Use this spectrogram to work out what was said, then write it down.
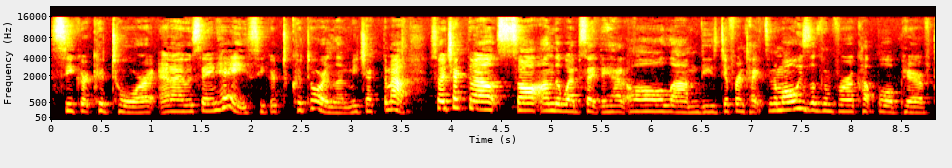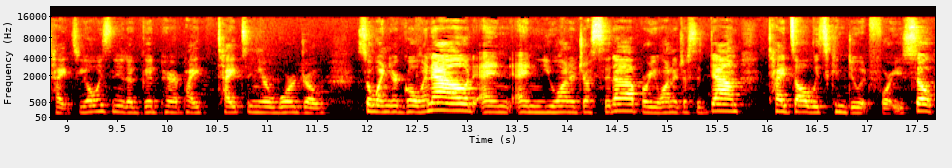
Secrets Couture, and I was saying, hey, Secrets Couture, let me check them out. So I checked them out, saw on the website they had all um, these different tights, and I'm always looking for a couple of pair of tights. You always need a good pair of tights in your wardrobe. So when you're going out and, and you want to dress it up or you want to dress it down, tights always can do it for you. So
